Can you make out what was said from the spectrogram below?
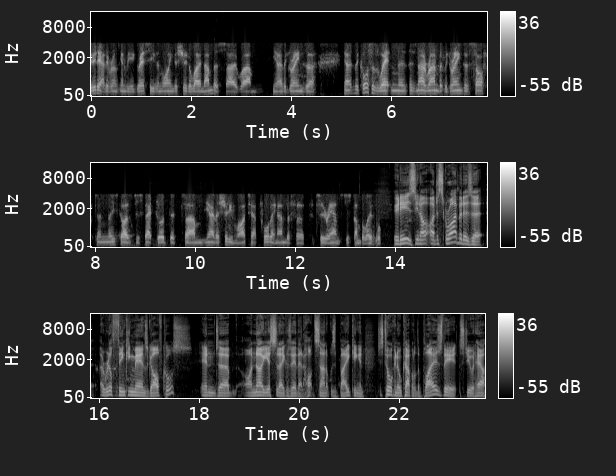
shootout. Everyone's going to be aggressive and wanting to shoot a low number. So um, you know, the greens are. You know, the course is wet and there's- no run, but the greens are soft, and these guys are just that good that um, you know they're shooting lights out, 14 under for two rounds, just unbelievable. It is. You know, I describe it as a, a real thinking man's golf course. And uh, I know yesterday, because we had that hot sun, it was baking. And just talking to a couple of the players there, Stuart, how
